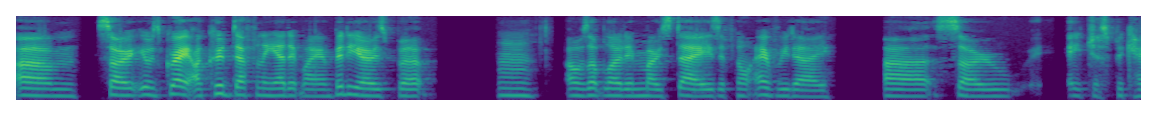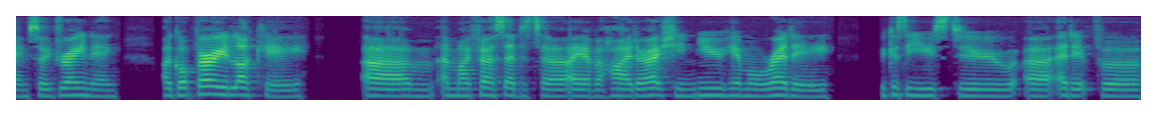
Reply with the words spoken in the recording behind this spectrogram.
Um, so it was great. I could definitely edit my own videos, but mm, I was uploading most days, if not every day. Uh, so it just became so draining. I got very lucky um, and my first editor I ever hired, I actually knew him already because he used to uh, edit for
